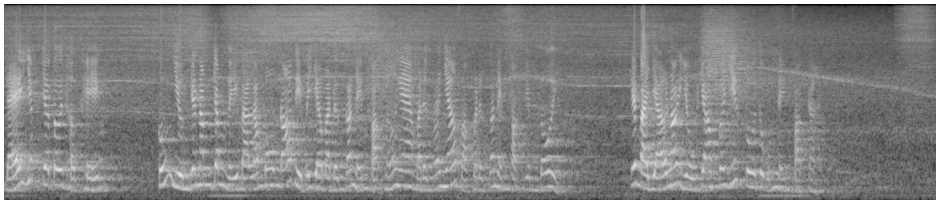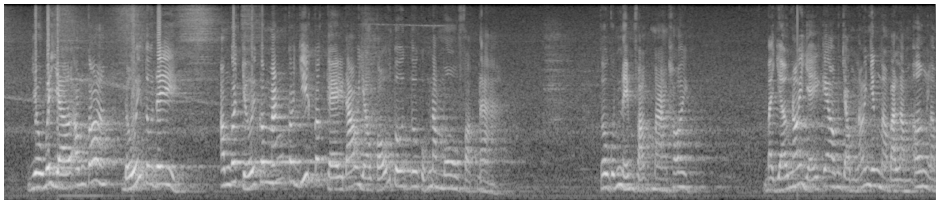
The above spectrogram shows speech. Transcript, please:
để giúp cho tôi thực hiện. Cúng dường cho 500 vị bà la môn đó thì bây giờ bà đừng có niệm phật nữa nha, bà đừng có nhớ phật, bà đừng có niệm phật giùm tôi. Cái bà vợ nói, dù cho ông có giết tôi tôi cũng niệm phật à dù bây giờ ông có đuổi tôi đi, ông có chửi, có mắng, có giết, có kề đau vào cổ tôi tôi cũng nam mô phật đà. Tôi cũng niệm phật mà thôi. Bà vợ nói vậy, cái ông chồng nói, nhưng mà bà làm ơn, làm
